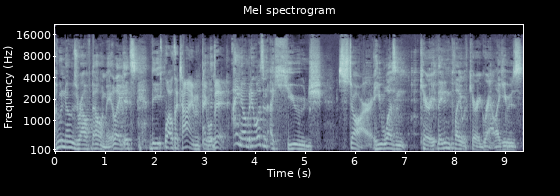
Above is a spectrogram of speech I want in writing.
who knows Ralph Bellamy? Like it's the Well, at the time, people did. I know, but he wasn't a huge star. He wasn't Cary. They didn't play it with Cary Grant. Like he was.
